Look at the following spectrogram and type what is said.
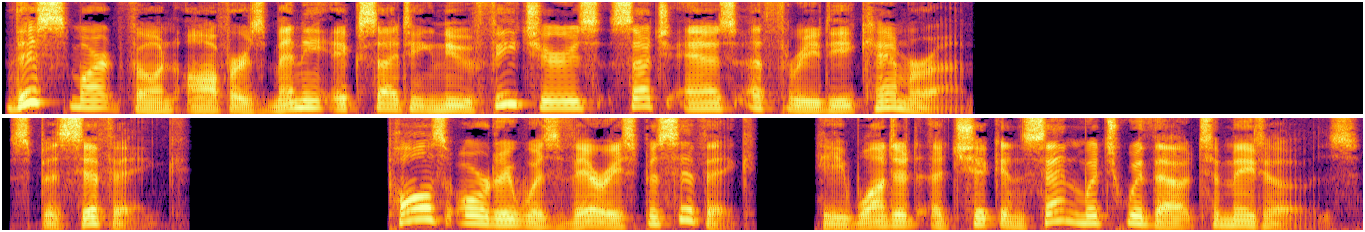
This smartphone offers many exciting new features, such as a 3D camera. Specific. Paul's order was very specific. He wanted a chicken sandwich without tomatoes.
